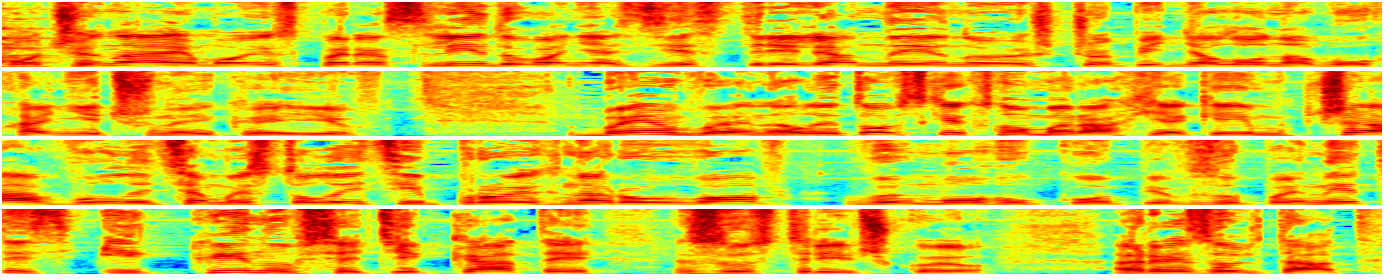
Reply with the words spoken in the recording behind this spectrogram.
Починаємо із переслідування зі стріляниною, що підняло на вуха нічний Київ. БМВ на литовських номерах, який мчав вулицями столиці, проігнорував вимогу копів зупинитись і кинувся тікати зустрічкою. Результат:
